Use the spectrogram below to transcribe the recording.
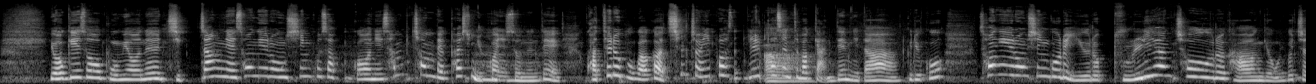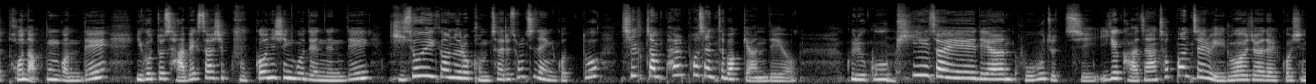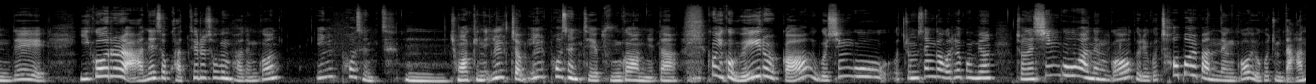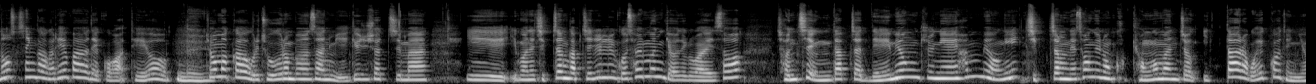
여기서 보면은 직장 내 성희롱 신고 사건이 3,186건 음. 있었는데 과태료 부과가 7.1%밖에 안 됩니다. 그리고 성희롱 신고를 이유로 불리한 처우를 가한 경우 이거 진짜 더 나, 나쁜 건데 이것도 449건이 신고됐는데 기소 의견으로 검찰에 송치된 것도 7.8%밖에 안 돼요. 그리고 음. 피해자에 대한 보호 조치 이게 가장 첫 번째로 이루어져야 될 것인데 이거를 안 해서 과태료 처분 받은 건 1%. 음. 정확히는 1.1%에 불과합니다. 그럼 이거 왜 이럴까? 이거 신고 좀 생각을 해보면 저는 신고하는 거 그리고 처벌받는 거 이거 좀 나눠서 생각을 해봐야 될 것 같아요. 네. 좀 아까 우리 조으란 변호사님 얘기해 주셨지만 이 이번에 직장갑질 119 설문 결과에서 전체 응답자 4명 중에 1명이 직장 내 성희롱 경험한 적 있다라고 했거든요.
